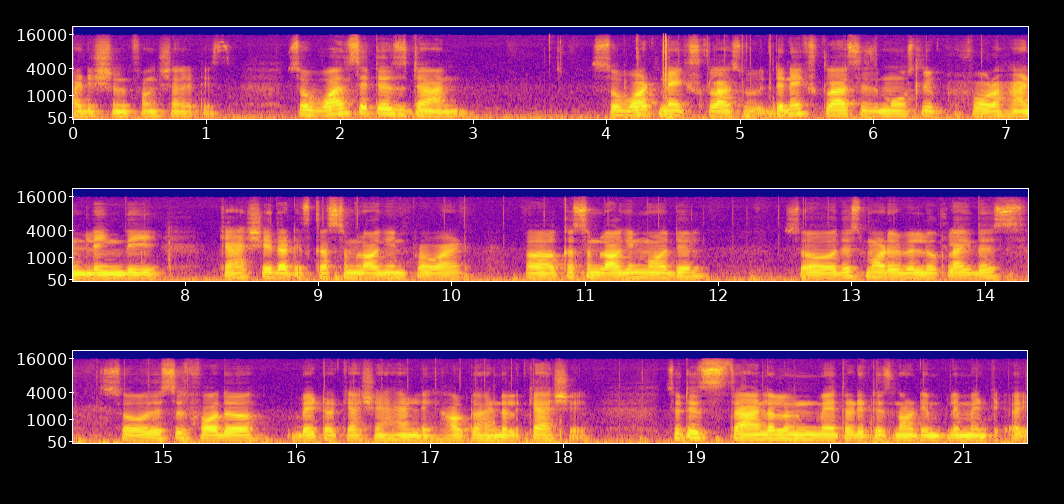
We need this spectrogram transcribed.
additional functionalities. So once it is done so what next class? The next class is mostly for handling the cache that is custom login provide uh, custom login module. So this module will look like this. So this is for the better cache handling how to handle cache. So it is standalone method it is not implement uh,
